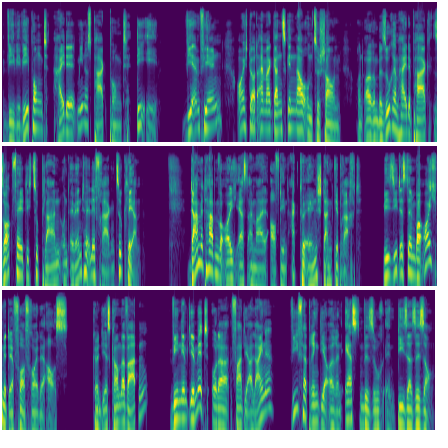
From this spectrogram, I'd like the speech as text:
www.heide-park.de. Wir empfehlen, euch dort einmal ganz genau umzuschauen und euren Besuch im Heidepark sorgfältig zu planen und eventuelle Fragen zu klären. Damit haben wir euch erst einmal auf den aktuellen Stand gebracht. Wie sieht es denn bei euch mit der Vorfreude aus? Könnt ihr es kaum erwarten? Wen nehmt ihr mit oder fahrt ihr alleine wie verbringt ihr euren ersten Besuch in dieser Saison?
